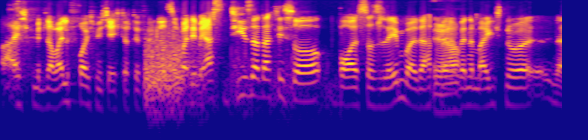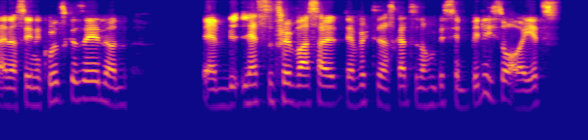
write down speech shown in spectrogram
Ah, ich, mittlerweile freue ich mich echt auf den Film. Also bei dem ersten Teaser dachte ich so, boah, ist das lame, weil da hat man Ja. ja Venom eigentlich nur in einer Szene kurz gesehen und im letzten Film war es halt, der wirkte das Ganze noch ein bisschen billig so, aber jetzt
